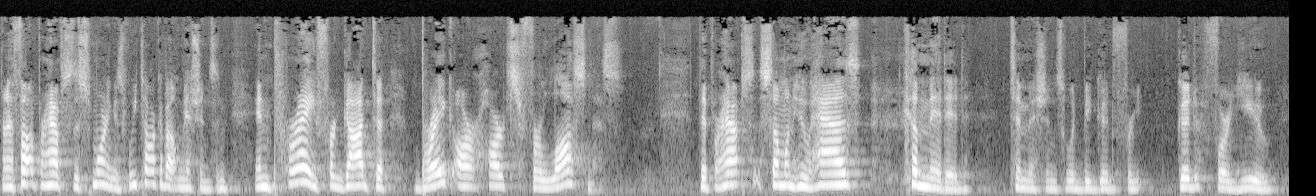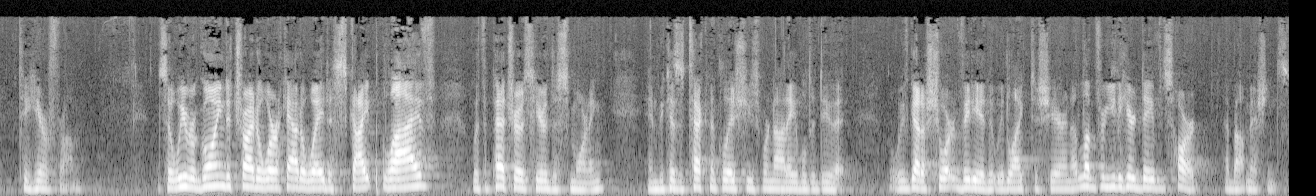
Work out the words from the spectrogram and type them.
And I thought perhaps this morning, as we talk about missions and, and pray for God to break our hearts for lostness, that perhaps someone who has committed to missions would be good for, good for you to hear from. So we were going to try to work out a way to Skype live with the Petros here this morning, and because of technical issues, we're not able to do it. But we've got a short video that we'd like to share, and I'd love for you to hear David's heart about missions.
